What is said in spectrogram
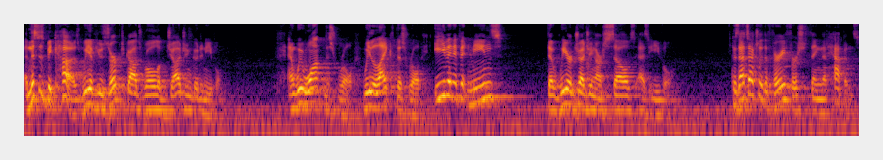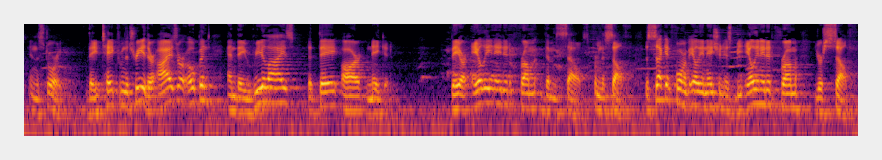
And this is because we have usurped God's role of judge in good and evil. And we want this role. We like this role, even if it means that we are judging ourselves as evil. Because that's actually the very first thing that happens in the story. They take from the tree, their eyes are opened, and they realize that they are naked. They are alienated from themselves, from the self. The second form of alienation is to be alienated from yourself.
